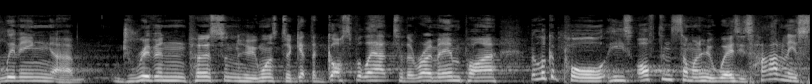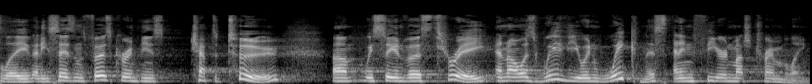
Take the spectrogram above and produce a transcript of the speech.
living, uh, driven person who wants to get the gospel out to the Roman Empire. But look at Paul, he's often someone who wears his heart on his sleeve, and he says in 1 Corinthians chapter 2, um, we see in verse 3, and I was with you in weakness and in fear and much trembling.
